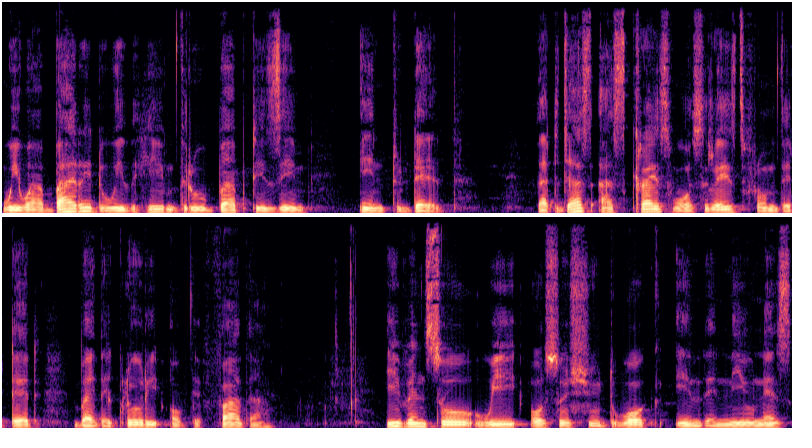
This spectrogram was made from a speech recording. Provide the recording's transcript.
we were buried with him through baptism into death, that just as Christ was raised from the dead by the glory of the Father even so, we also should walk in the newness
